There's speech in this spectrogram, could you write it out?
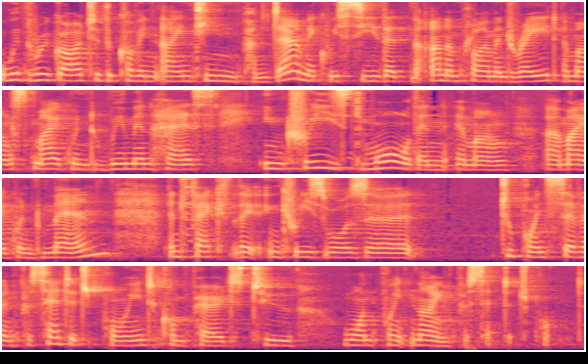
with regard to the COVID 19 pandemic, we see that the unemployment rate amongst migrant women has increased more than among uh, migrant men. In fact, the increase was a 2.7 percentage point compared to 1.9 percentage point.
